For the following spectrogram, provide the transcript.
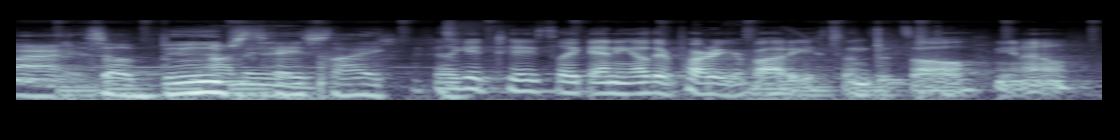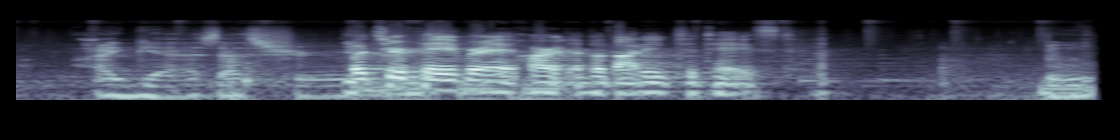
All right. So boobs I mean- taste like. I feel like it tastes like any other part of your body since it's all, you know. I guess that's true. What's your favorite part of a body to taste? Boob.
